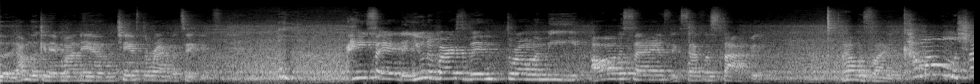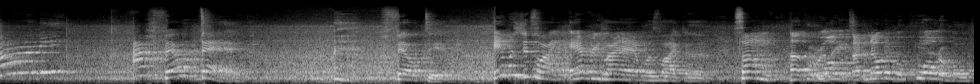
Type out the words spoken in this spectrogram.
look, I'm looking at my damn Chance the Rapper tickets. He said the universe been throwing me all the signs except for stop it. I was like, come on, Shawnee. I felt that. felt it. It was just like every line was like a something a, quote, a notable quotable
